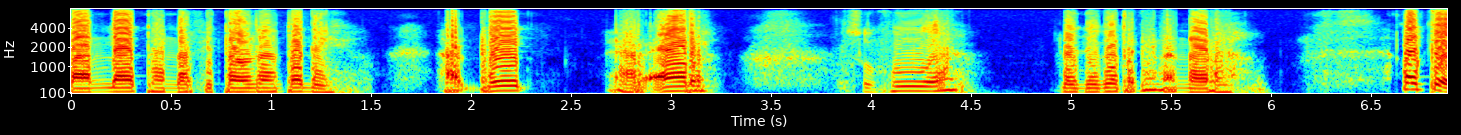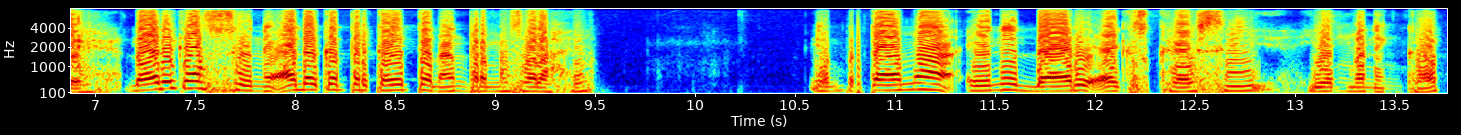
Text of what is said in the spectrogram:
tanda-tanda vital yang tadi. Heart rate, RR, suhu ya dan juga tekanan darah. Oke dari kasus ini ada keterkaitan antar masalah ya. Yang pertama ini dari ekskresi yang meningkat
